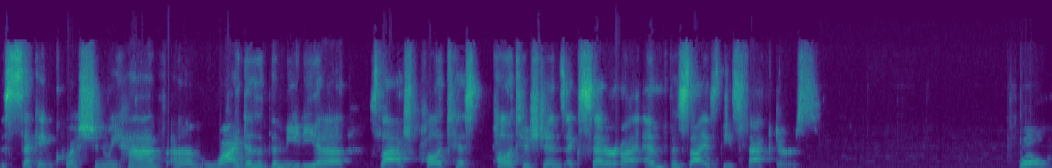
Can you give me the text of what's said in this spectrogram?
The second question we have: um, Why doesn't the media slash politi- politicians, etc., emphasize these factors? Well,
